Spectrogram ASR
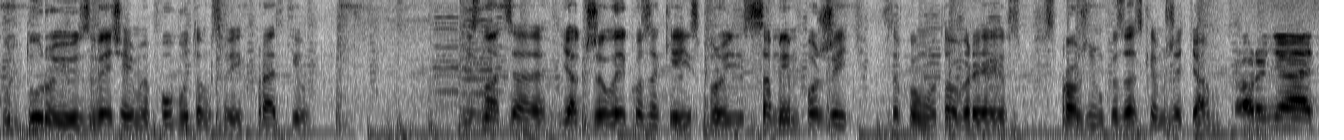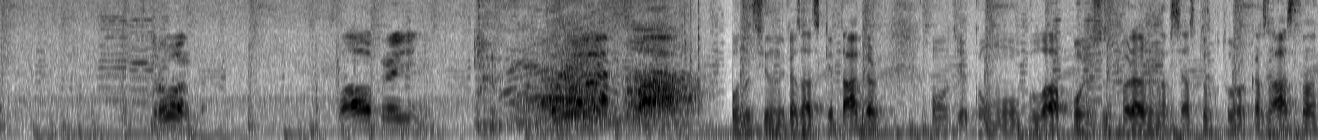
культурою, звичаями, побутом своїх предків, дізнатися, як жили козаки, і спро- самим пожити в такому таборі, як справжнім козацьким життям. Равняйсь! Струнко! Слава Україні! Повноцінний казацький табір, от, в якому була повністю збережена вся структура казацтва,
